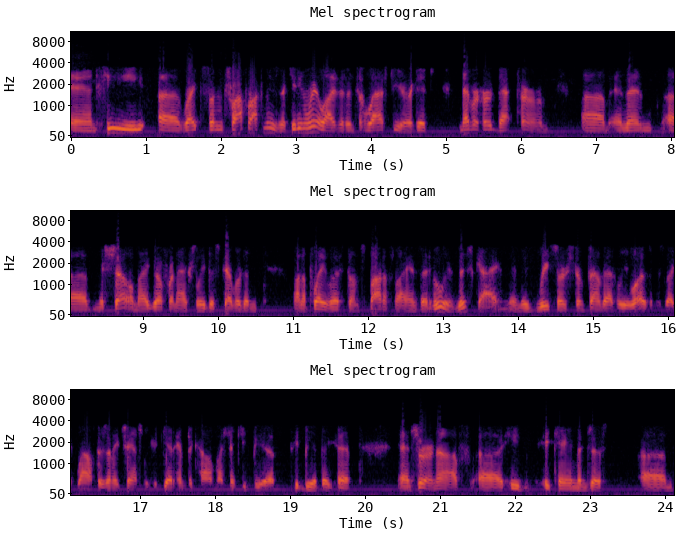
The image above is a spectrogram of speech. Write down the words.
and he uh, writes some trop rock music. He didn't realize it until last year. He had never heard that term. Um, and then uh, Michelle, my girlfriend, actually discovered him on a playlist on Spotify and said, "Who is this guy?" And we researched him, found out who he was, and was like, "Wow, if there's any chance we could get him to come, I think he'd be a he'd be a big hit." And sure enough, uh, he he came and just um,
